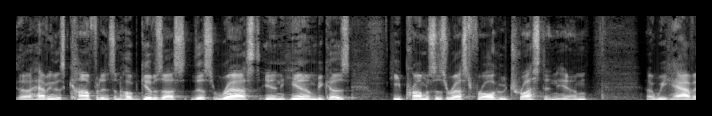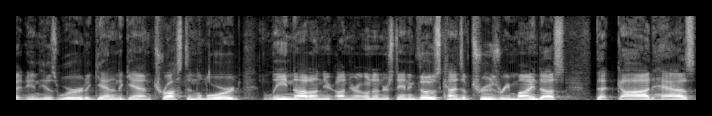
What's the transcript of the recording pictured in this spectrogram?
uh, having this confidence and hope gives us this rest in him because he promises rest for all who trust in him. Uh, we have it in His Word again and again. Trust in the Lord, lean not on your, on your own understanding. Those kinds of truths remind us that God has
